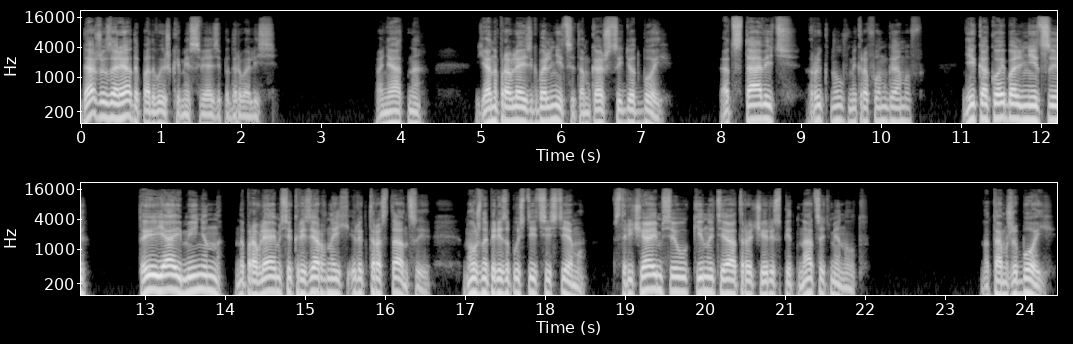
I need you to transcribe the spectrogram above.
Даже заряды под вышками связи подорвались. — Понятно. Я направляюсь к больнице, там, кажется, идет бой. — Отставить! — рыкнул в микрофон Гамов. — Никакой больницы! Ты, я и Минин направляемся к резервной электростанции. Нужно перезапустить систему. Встречаемся у кинотеатра через 15 минут. — Но там же бой.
